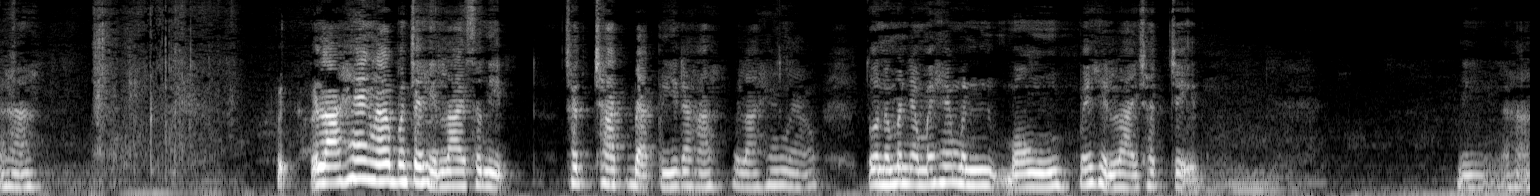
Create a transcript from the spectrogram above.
นะคะเวลาแห้งแล้วมันจะเห็นลายสนิทชัดๆแบบนี้นะคะ เวลาแห้งแล้ว ตัวนั้นมันยังไม่แห้งมันมองไม่เห็นลายชัดเจน นี่นะคะ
